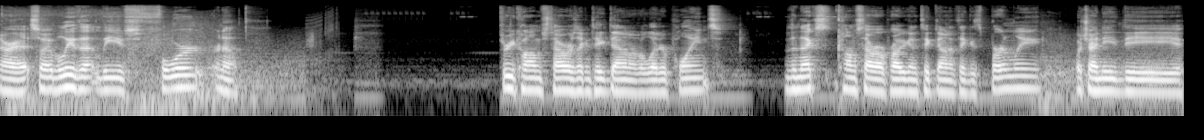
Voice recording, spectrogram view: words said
Alright, so I believe that leaves four, or no. Three comms towers I can take down at a later point. The next comms tower I'm probably going to take down, I think, is Burnley, which I need the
